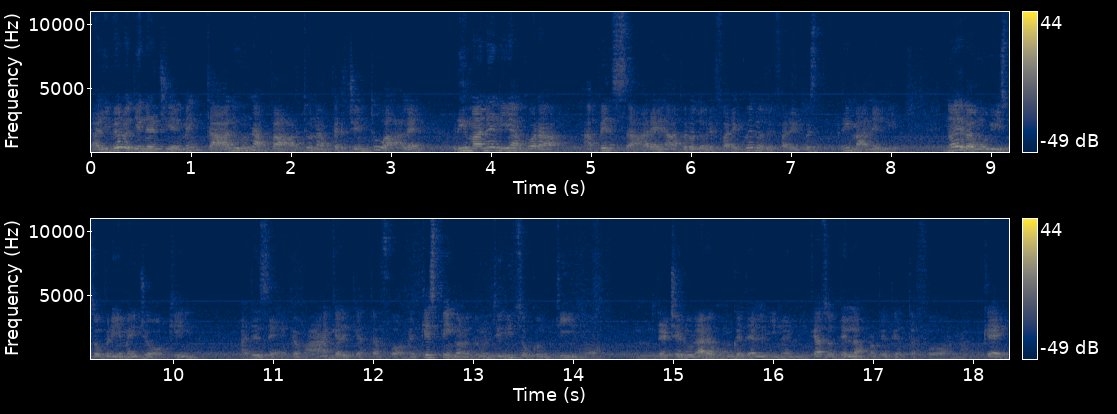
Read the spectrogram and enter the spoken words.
a livello di energie mentali una parte, una percentuale rimane lì ancora a pensare, ah però dovrei fare quello, dovrei fare questo, rimane lì. Noi abbiamo visto prima i giochi, ad esempio, ma anche le piattaforme, che spingono ad un utilizzo continuo del cellulare o comunque del, in ogni caso della propria piattaforma. Okay?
